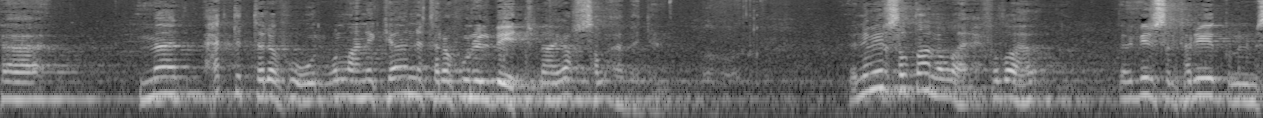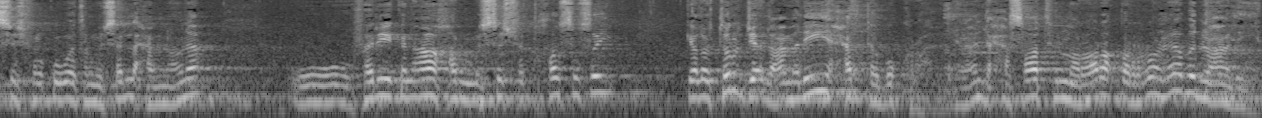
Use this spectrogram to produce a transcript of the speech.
فما حتى التلفون والله أنا كان تلفون البيت ما يفصل ابدا. الأمير سلطان الله يحفظه بيرسل فريق من مستشفى القوات المسلحة من هنا وفريق آخر من المستشفى التخصصي قالوا ترجع العملية حتى بكرة يعني عنده حصات في المرارة قرروا لابد من عملية.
